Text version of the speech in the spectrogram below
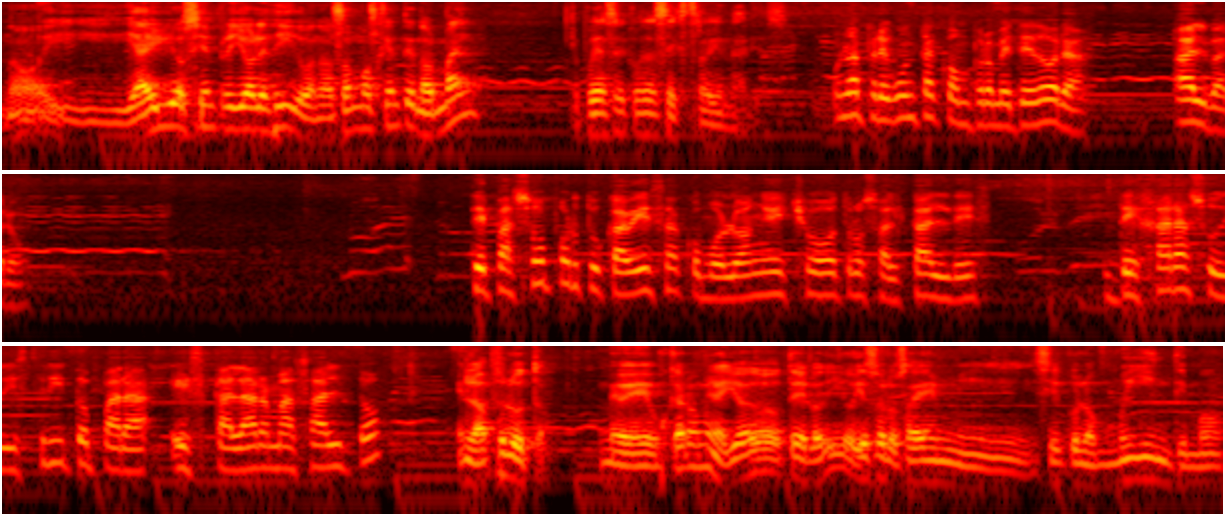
¿no? Y a ellos siempre yo les digo, ¿no? Somos gente normal que puede hacer cosas extraordinarias. Una pregunta comprometedora, Álvaro. ¿Te pasó por tu cabeza, como lo han hecho otros alcaldes, dejar a su distrito para escalar más alto? En lo absoluto. Me buscaron, mira, yo te lo digo, y eso lo sabe en mi círculo muy íntimo,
